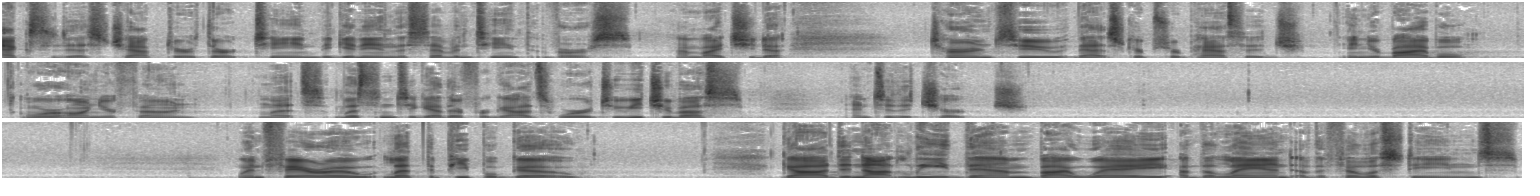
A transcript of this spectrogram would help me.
Exodus chapter 13, beginning in the 17th verse. I invite you to turn to that scripture passage in your Bible or on your phone. Let's listen together for God's word to each of us and to the church. When Pharaoh let the people go, God did not lead them by way of the land of the Philistines,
